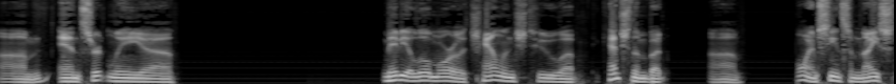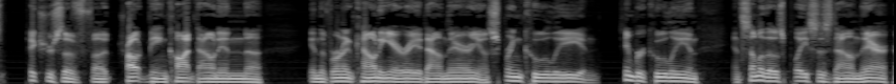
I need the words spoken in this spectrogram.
um, and certainly uh, maybe a little more of a challenge to, uh, to catch them. But uh, boy, I'm seeing some nice pictures of uh, trout being caught down in uh, in the Vernon County area down there. You know, Spring Coulee and Timber Coulee and and some of those places down there.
